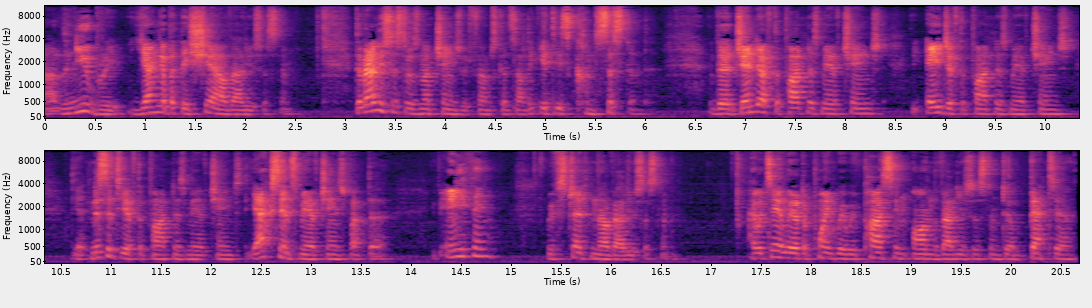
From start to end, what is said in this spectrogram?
uh, the new breed, younger, but they share our value system. The value system has not changed with Firms Consulting. It is consistent. The gender of the partners may have changed. The age of the partners may have changed. The ethnicity of the partners may have changed. The accents may have changed, but the, if anything, we've strengthened our value system. I would say we're at a point where we're passing on the value system to a better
